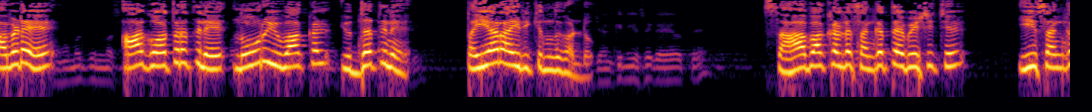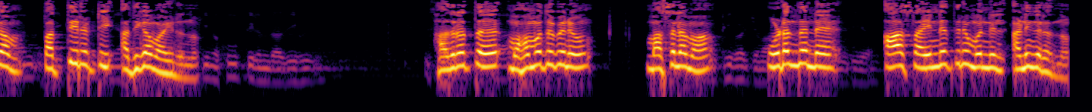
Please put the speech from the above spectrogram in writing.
അവിടെ ആ ഗോത്രത്തിലെ നൂറ് യുവാക്കൾ യുദ്ധത്തിന് തയ്യാറായിരിക്കുന്നത് കണ്ടു. സഹാബാക്കളുടെ സംഘത്തെ അപേക്ഷിച്ച് ഈ സംഘം പത്തിരട്ടി അധികമായിരുന്നു. ഹസ്രത്ത് മുഹമ്മദ് ബിനു മസലമ ഉടൻ തന്നെ ആ സൈന്യത്തിന് മുന്നിൽ അണിനിരന്നു.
